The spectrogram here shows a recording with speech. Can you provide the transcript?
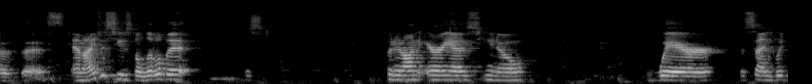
of this. And I just used a little bit, just put it on areas, you know, where the sun would,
